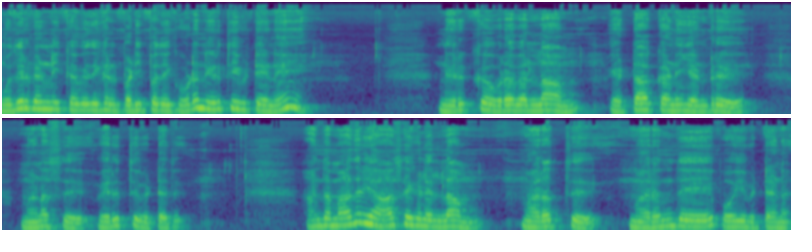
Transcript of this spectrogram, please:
முதிர்கன்னி கவிதைகள் படிப்பதை கூட நிறுத்திவிட்டேனே. நெருக்க உறவெல்லாம் எட்டாக்கனி என்று மனசு வெறுத்து விட்டது. அந்த மாதிரி ஆசைகள் எல்லாம் மறத்து மறந்தே போய்விட்டன.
